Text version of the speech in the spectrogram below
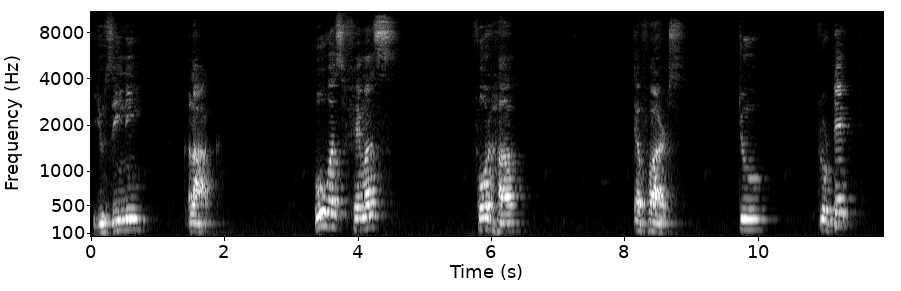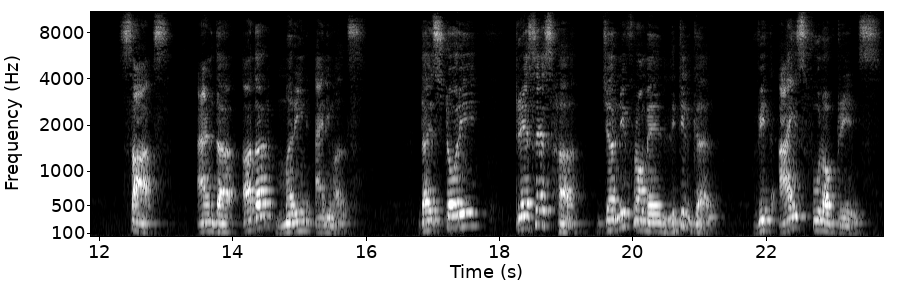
Eugenie Clark who was famous for her efforts to protect sharks and the other marine animals. The story traces her journey from a little girl with eyes full of dreams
